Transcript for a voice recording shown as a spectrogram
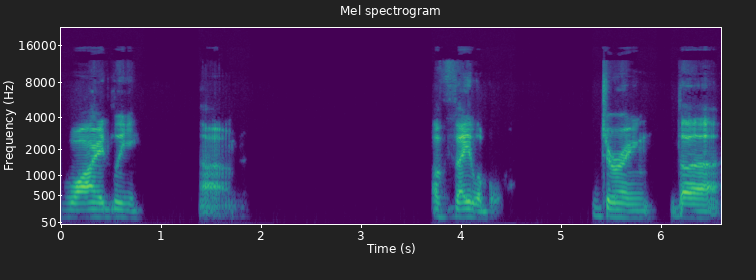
widely um, available during the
